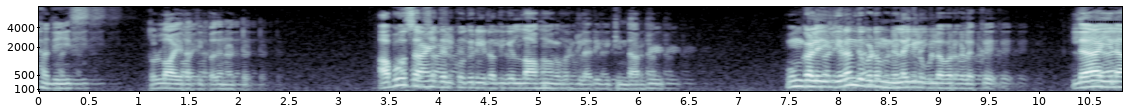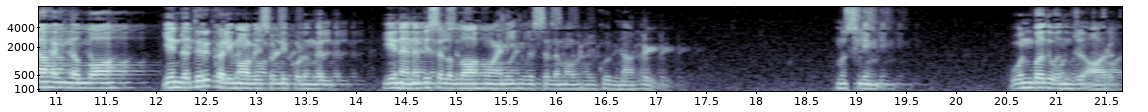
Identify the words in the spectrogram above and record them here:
ஹதீஸ் தொள்ளாயிரத்தி பதினெட்டு. அபூ சாயிதல் குதிரி ரதியுல்லாகும் அவர்கள் அறிவிக்கின்றார்கள் உங்களில் இறந்துவிடும் நிலையில் உள்ளவர்களுக்கு ல இலாஹ இல்லல்லா என்ற திருக்களிமாவை சொல்லிக் கொடுங்கள் என நபி சொல்லாஹு அலிஹி வசல்லம் அவர்கள் கூறினார்கள். முஸ்லிம் ஒன்பது ஒன்று ஆறு.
